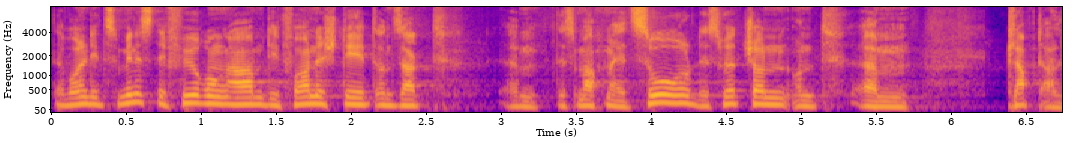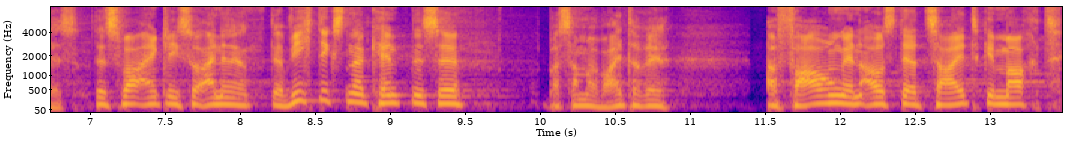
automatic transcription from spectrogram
Da wollen die zumindest eine Führung haben, die vorne steht und sagt, ähm, das machen wir jetzt so, das wird schon und ähm, klappt alles. Das war eigentlich so eine der wichtigsten Erkenntnisse. Was haben wir weitere Erfahrungen aus der Zeit gemacht?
